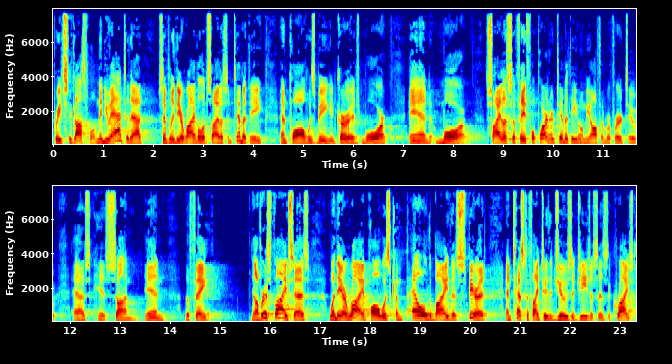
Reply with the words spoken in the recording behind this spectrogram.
preach the gospel. And then you add to that simply the arrival of Silas and Timothy, and Paul was being encouraged more and more. Silas, a faithful partner, Timothy, whom he often referred to as his son in the faith. Now, verse 5 says, when they arrived, Paul was compelled by the Spirit and testified to the Jews that Jesus is the Christ.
